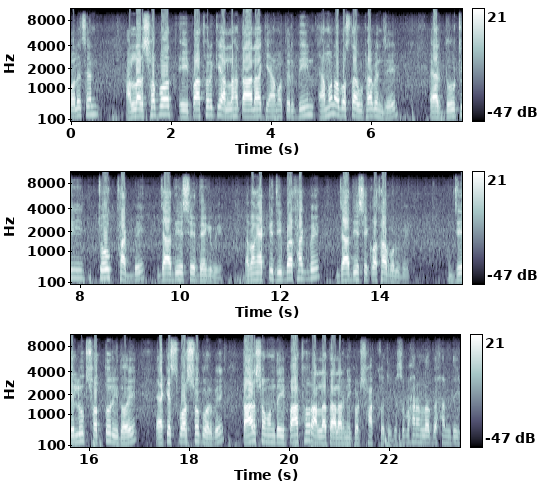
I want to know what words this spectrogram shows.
বলেছেন, আল্লাহর শপথ এই পাথরকে আল্লাহ তাআলা কেয়ামতের দিন এমন অবস্থা উঠাবেন যে, এর দুটি চোখ থাকবে যা দিয়ে সে দেখবে এবং একটি জিব্বা থাকবে যা দিয়ে সে কথা বলবে। যে লোক সত্য হৃদয়ে একে স্পর্শ করবে, তার সম্বন্ধে এই পাথর আল্লাহ তালার নিকট সাক্ষ্য দিবে। সুবাহান আল্লাহ বেহামদি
